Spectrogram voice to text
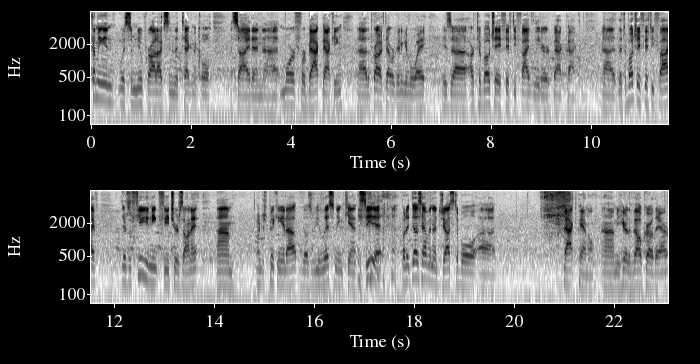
coming in with some new products in the technical side and uh, more for backpacking. Uh, the product that we're going to give away is uh, our Taboche 55 liter backpack. Uh, the Taboche 55, there's a few unique features on it. Um, I'm just picking it up. Those of you listening can't see it, but it does have an adjustable uh, back panel. Um, you hear the Velcro there.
